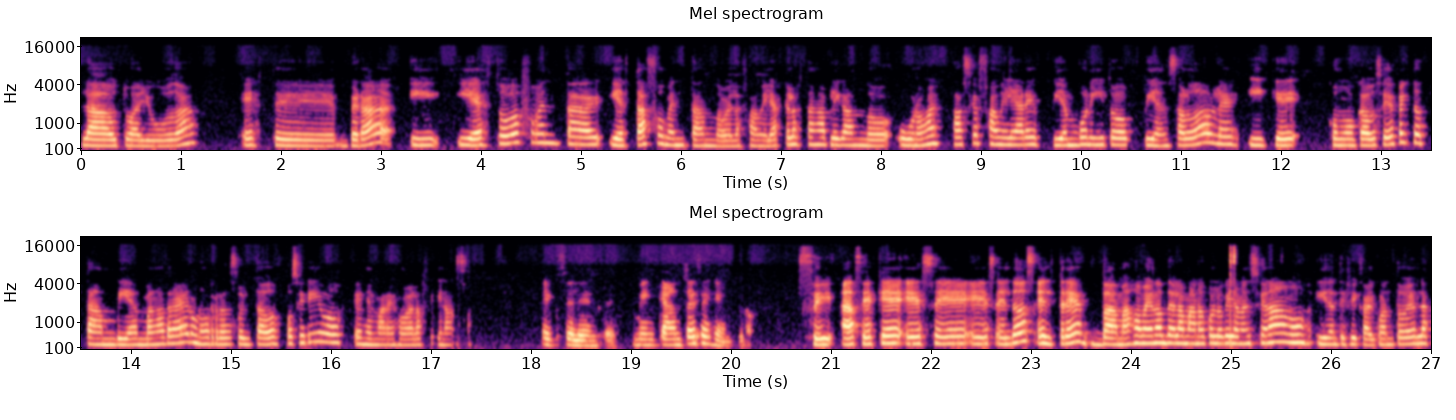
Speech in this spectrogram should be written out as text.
la autoayuda, este, ¿verdad? Y, y esto va a fomentar y está fomentando en las familias que lo están aplicando unos espacios familiares bien bonitos, bien saludables y que como causa y efecto también van a traer unos resultados positivos en el manejo de las finanzas. Excelente, me encanta ese ejemplo. Sí, así es que ese es el 2. El 3 va más o menos de la mano con lo que ya mencionamos, identificar cuánto es la,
